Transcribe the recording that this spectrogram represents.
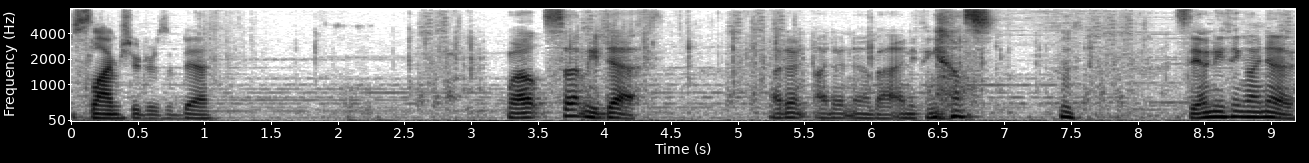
slime shooters of death. well, certainly death. I don't I don't know about anything else. it's the only thing I know.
